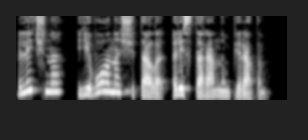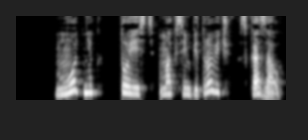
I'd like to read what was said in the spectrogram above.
Лично его она считала ресторанным пиратом. Модник, то есть Максим Петрович, сказал,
